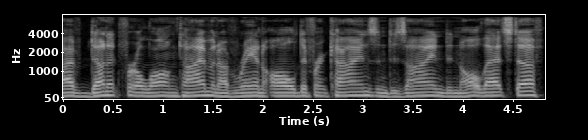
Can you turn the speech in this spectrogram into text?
I've done it for a long time and I've ran all different kinds and designed and all that stuff.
